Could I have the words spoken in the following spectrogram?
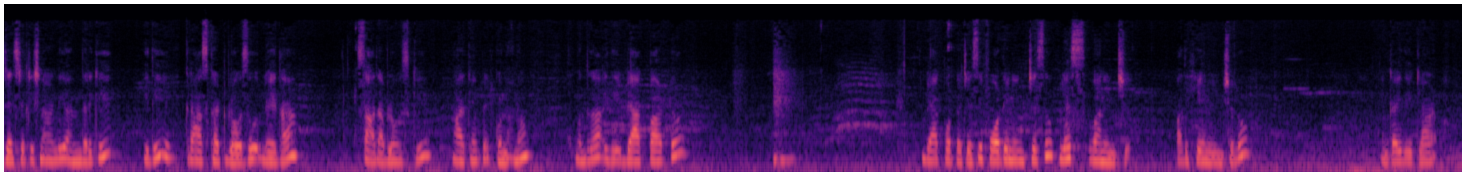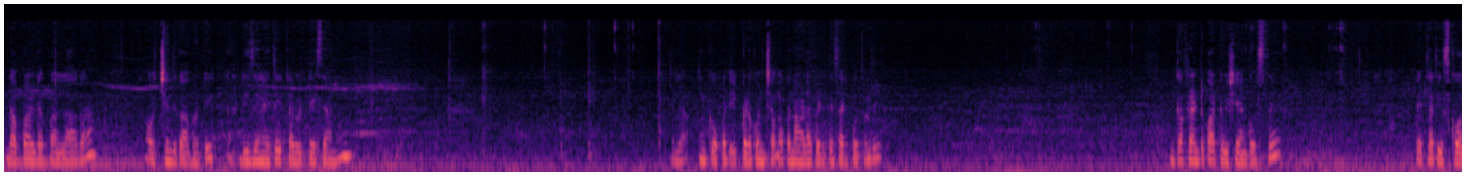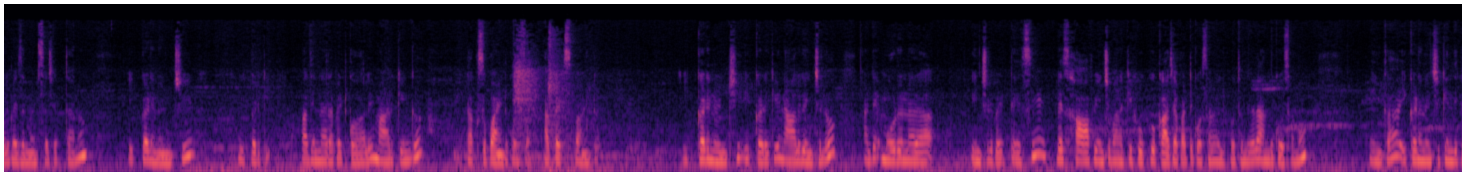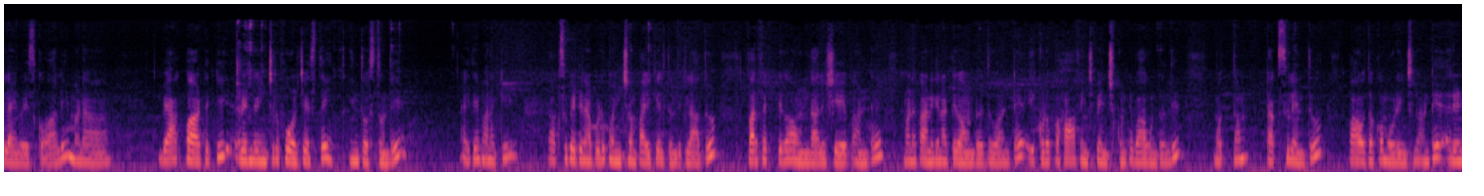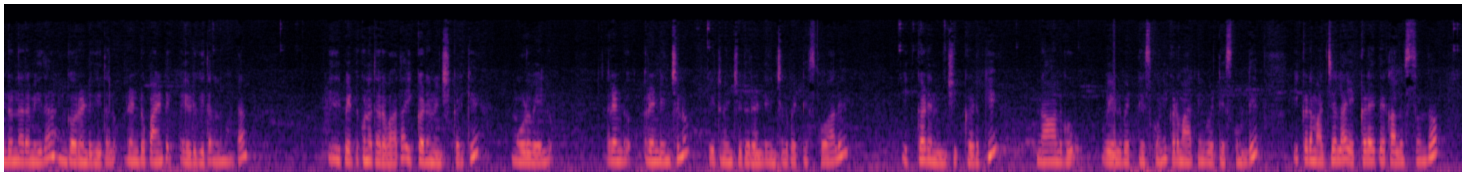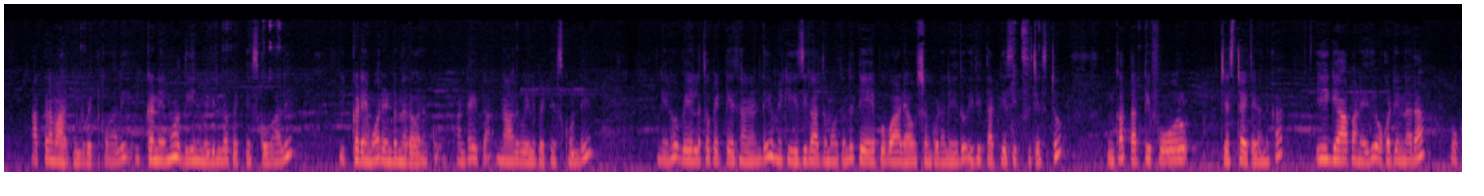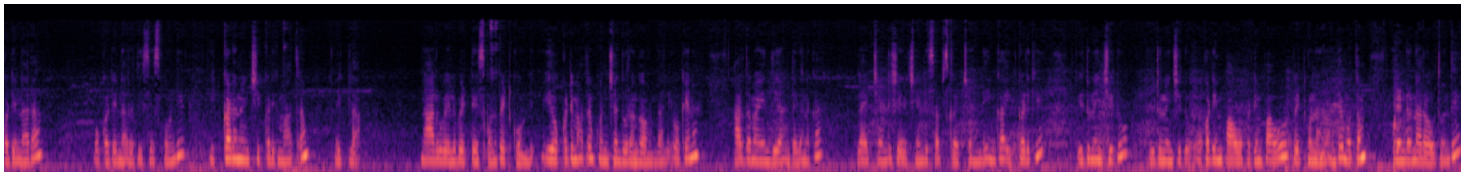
జై శ్రీకృష్ణ అండి. అందరికీ ఇది క్రాస్ కట్ బ్లౌజు లేదా సాదా బ్లౌజ్కి మార్కింగ్ పెట్టుకున్నాను. ముందుగా ఇది బ్యాక్ పార్ట్. బ్యాక్ పార్ట్ వచ్చేసి fourteen inches plus one inch పదిహేను ఇంచులు. ఇంకా ఇది ఇట్లా డబ్బాలు డబ్బాల్లాగా వచ్చింది కాబట్టి డిజైన్ అయితే ఇట్లా పెట్టేశాను. ఇలా ఇంకొకటి ఇక్కడ కొంచెం ఒక నాడ పెడితే సరిపోతుంది. ఇంకా ఫ్రంట్ పార్ట్ విషయానికి వస్తే ఎట్లా తీసుకోవాలి మెజర్మెంట్స్ చెప్తాను. ఇక్కడి నుంచి ఇక్కడికి పదిన్నర పెట్టుకోవాలి మార్కింగ్ టక్స్ పాయింట్ కోసం అపెక్స్ పాయింట్. ఇక్కడి నుంచి ఇక్కడికి నాలుగు ఇంచులు అంటే మూడున్నర ఇంచులు పెట్టేసి ప్లస్ హాఫ్ ఇంచు మనకి హుక్కు కాజా పట్టి కోసం వెళ్ళిపోతుంది కదా అందుకోసము. ఇంకా ఇక్కడ నుంచి కిందికి లైన్ వేసుకోవాలి. మన బ్యాక్ పార్ట్కి రెండు ఇంచులు ఫోల్డ్ చేస్తే ఇంత వస్తుంది. అయితే మనకి రక్స్ పెట్టినప్పుడు కొంచెం పైకి వెళ్తుంది క్లాత్. పర్ఫెక్ట్గా ఉండాలి షేప్ అంటే మనకు అణిగినట్టుగా ఉండదు అంటే ఇక్కడ ఒక హాఫ్ ఇంచ్ పెంచుకుంటే బాగుంటుంది. మొత్తం టక్స్ లెంత్ పావు తక్కువ మూడు ఇంచులు అంటే రెండున్నర మీద ఇంకో రెండు గీతలు రెండు పాయింట్ ఏడు గీతలు అనమాట ఇది పెట్టుకున్న తర్వాత ఇక్కడ నుంచి ఇక్కడికి మూడు వేలు రెండు రెండు ఇంచులు ఇటు నుంచి ఇటు రెండు ఇంచులు పెట్టేసుకోవాలి. ఇక్కడి నుంచి ఇక్కడికి నాలుగు వేలు పెట్టేసుకొని ఇక్కడ మార్కింగ్ పెట్టేసుకోండి. ఇక్కడ మధ్యలో ఎక్కడైతే కలుస్తుందో అక్కడ మార్కింగ్ పెట్టుకోవాలి. ఇక్కడేమో దీని మిడిల్లో పెట్టేసుకోవాలి. ఇక్కడేమో రెండున్నర వరకు. అంటే ఇట్లా నాలుగు వేలు పెట్టేసుకోండి. నేను వేళ్ళతో పెట్టేశానండి. మీకు ఈజీగా అర్థమవుతుంది. టేప్ వాడే అవసరం కూడా లేదు. ఇది థర్టీ సిక్స్ చెస్ట్. ఇంకా థర్టీ ఫోర్ చెస్ట్ అయితే కనుక ఈ గ్యాప్ అనేది ఒకటిన్నర ఒకటిన్నర ఒకటిన్నర తీసేసుకోండి. ఇక్కడ నుంచి ఇక్కడికి మాత్రం ఇట్లా నాలుగు వేలు పెట్టేసుకొని పెట్టుకోండి. ఇది ఒకటి మాత్రం కొంచెం దూరంగా ఉండాలి. ఓకేనా? అర్థమైంది అంటే కనుక లైక్ చేయండి షేర్ చేయండి సబ్స్క్రైబ్ చేయండి. ఇంకా ఇక్కడికి ఇటు నుంచి ఇటు ఇటు నుంచి ఇటు ఒకటి పావు ఒకటి పావు పెట్టుకున్నాను. అంటే మొత్తం రెండున్నర అవుతుంది.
